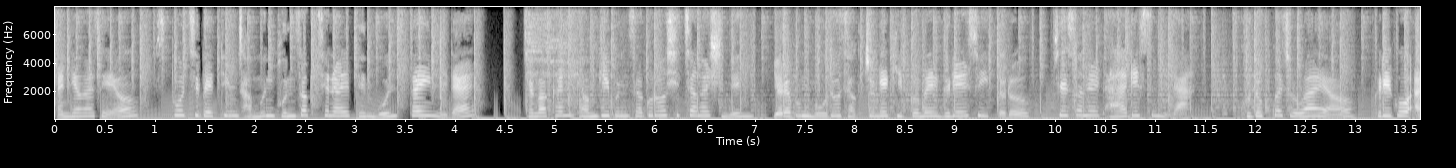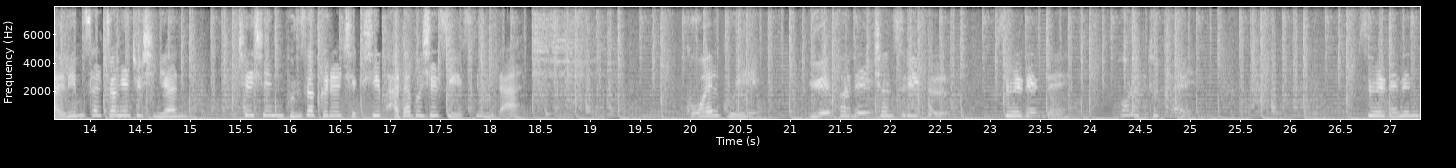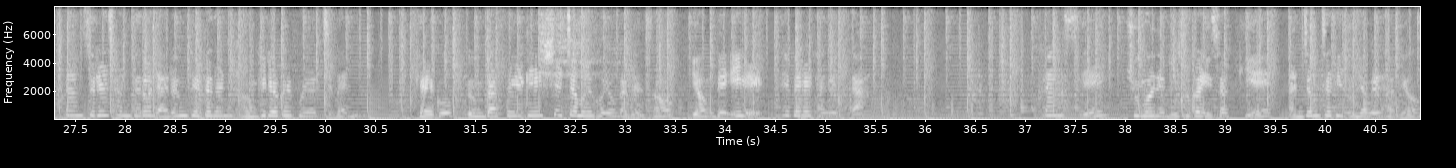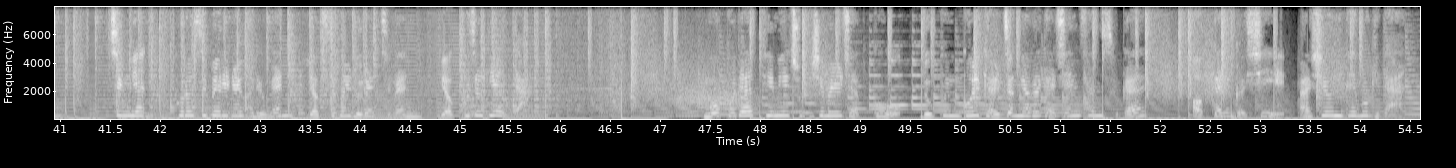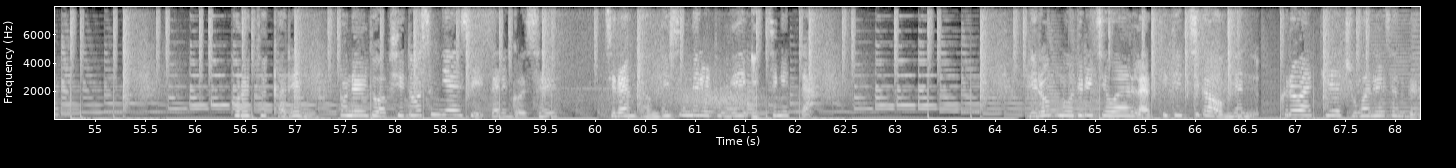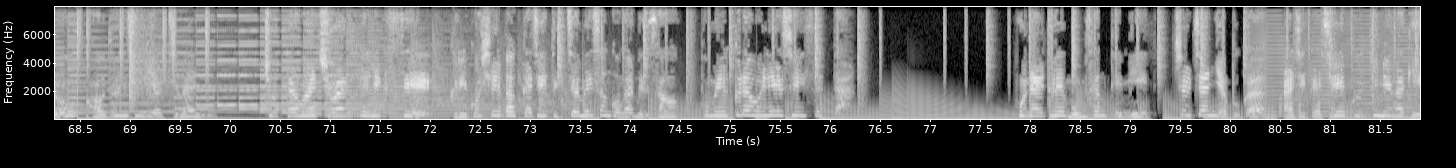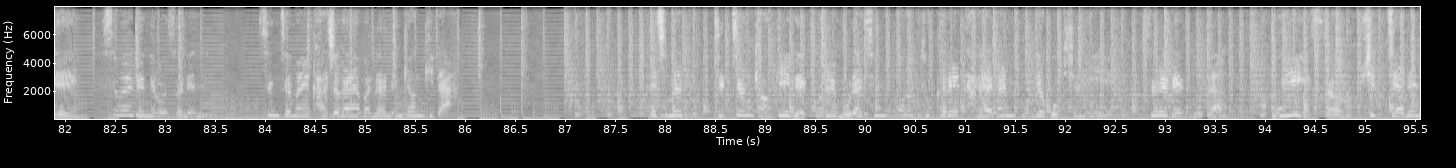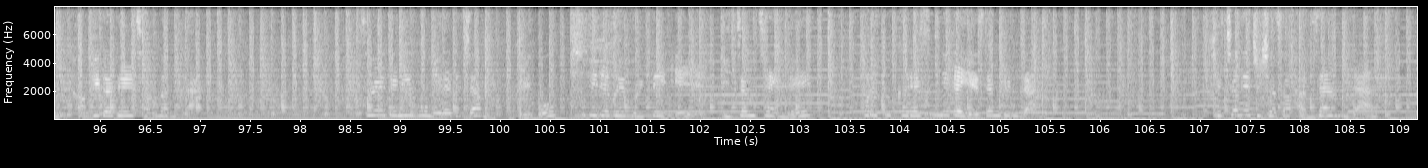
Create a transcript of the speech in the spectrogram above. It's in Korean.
안녕하세요. 스포츠 베팅 전문 분석 채널 벤몬스터입니다. 정확한 경기 분석으로 시청하시는 여러분 모두 적중의 기쁨을 누릴 수 있도록 최선을 다하겠습니다. 구독과 좋아요, 그리고 알림 설정해 주시면 최신 분석글을 즉시 받아보실 수 있습니다. 9월 9일 UEFA 네이션스 리그 스웨덴 대 포르투갈 스웨덴은 프랑스를 상대로 나름 대단한 경기력을 보였지만 결국 음바페에게 실점을 허용하면서 0대1 패배를 당했다. 프랑스의 중원에 누수가 있었기에 안정적인 운영을 하며 측면 크로스베리를 활용한 역습을 노렸지만 역부족이었다. 무엇보다 팀의 중심을 잡고 높은 골 결정력을 가진 선수가 없다는 것이 아쉬운 대목이다. 포르투갈은 호날두 없이도 승리할 수 있다는 것을 지난 경기 승리를 통해 입증했다. 비록 모드리치와 라키티치가 없는 크로아티아 중원을 상대로 거둔 승리였지만 조타와 주안 펠릭스 그리고 실바까지 득점에 성공하면서 폼을 끌어올릴 수 있었다. 호날두의 몸 상태 및 출전 여부가 아직까지 불투명하기에 스웨덴으로서는 승점을 가져가야만 하는 경기다. 하지만 직전 경기 4골을 몰아친 포르투갈의 다양한 공격 옵션이 스웨덴보다 우위에 있어 쉽지 않은 경기가 될 전망이다. 스웨덴이 홈이라는 점 그리고 수비력을 볼 때 1, 2점 차이 내 포르투갈의 승리가 예상된다. 시청해주셔서 감사합니다.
